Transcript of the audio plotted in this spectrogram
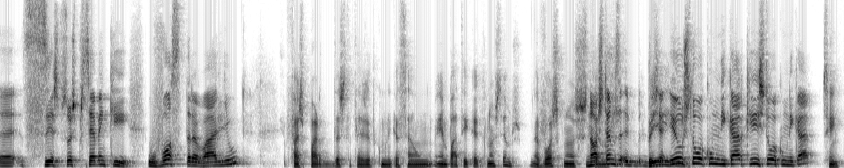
uh, se as pessoas percebem que o vosso trabalho faz parte da estratégia de comunicação empática que nós temos. A voz que nós Nós temos. estamos eu estou a comunicar que estou a comunicar? Sim.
